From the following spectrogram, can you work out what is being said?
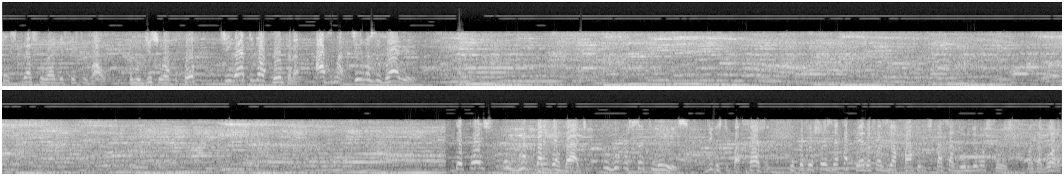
Sunsplash Reggae Festival. Como disse o locutor, direto de Alcântara, as nativas do reggae. Depois, um grupo da Liberdade, o grupo St. Louis. Diga-se de passagem que o professor Zeca Pedra fazia parte dos Caçadores de Emoções, mas agora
